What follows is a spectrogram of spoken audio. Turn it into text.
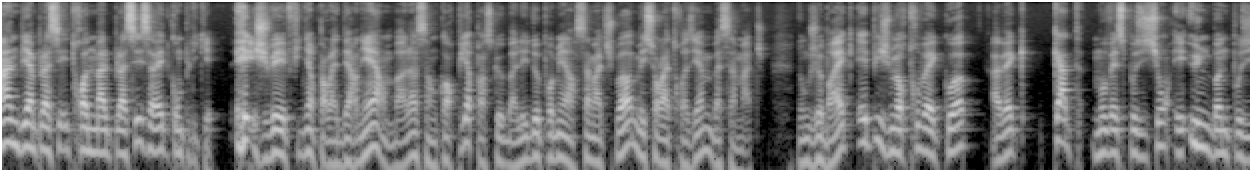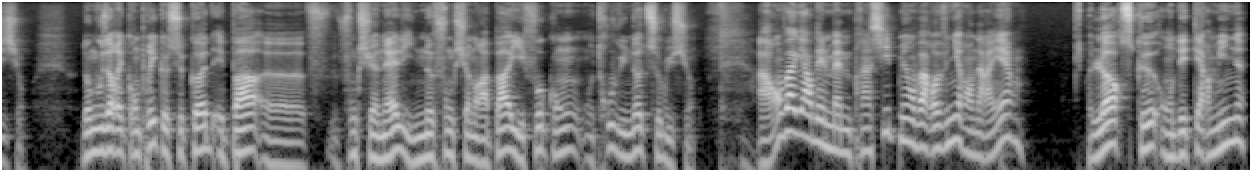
un de bien placé et trois de mal placé, ça va être compliqué. Et je vais finir par la dernière, bah là c'est encore pire parce que bah, les deux premières ça match pas, mais sur la troisième, bah, ça match. Donc je break, et puis je me retrouve avec quoi? Avec 4 mauvaises positions et une bonne position. Donc vous aurez compris que ce code n'est pas euh, fonctionnel, il ne fonctionnera pas, il faut qu'on trouve une autre solution. Alors on va garder le même principe, mais on va revenir en arrière lorsque on détermine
